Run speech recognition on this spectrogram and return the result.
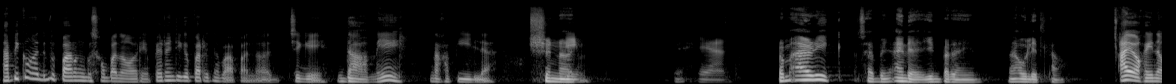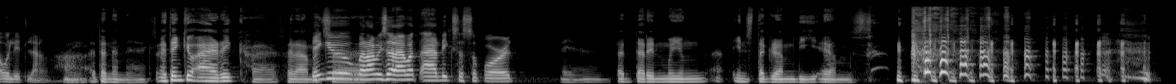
Sabi ko nga, di ba parang gusto kong panoorin, pero hindi ko pa rin napapanood. Sige, dami. Nakapila. Shunod. Game. Ayan. From Eric, sabi niya, ay hindi, yun pa na yun. Naulit lang. Ay, okay na ulit lang. Ah, ito na next. Ay, thank you, Eric, ha. Salamat Thank sa... you. Maraming salamat, Eric, sa support. Ayan. Tadtarin mo yung uh, Instagram DMs.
